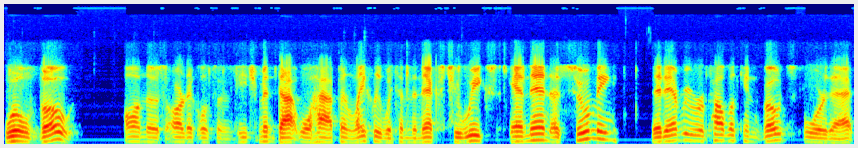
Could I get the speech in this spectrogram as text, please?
will vote on those articles of impeachment. That will happen likely within the next two weeks. And then, assuming that every Republican votes for that,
